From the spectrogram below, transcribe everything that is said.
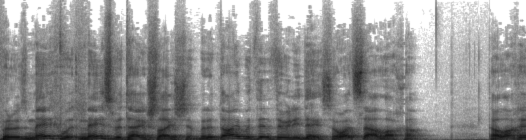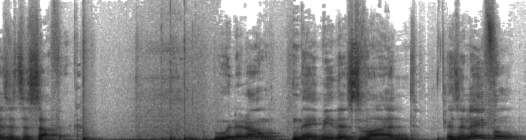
But it was meis b'tayik shleishim, but it died within 30 days. So what's the halacha? The halacha is it's a suffix. We don't know, maybe this Vlad is an Eiffel.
